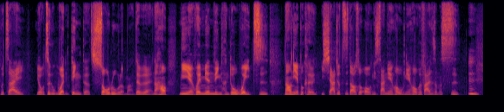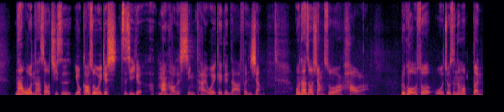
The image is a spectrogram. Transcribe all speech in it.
不再有这个稳定的收入了嘛，对不对？然后你也会面临很多未知，然后你也不可能一下就知道说哦，你三年后、五年后会发生什么事。嗯，那我那时候其实有告诉我一个自己一个蛮好的心态，我也可以跟大家分享。我那时候想说啊，好了，如果我说我就是那么笨，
